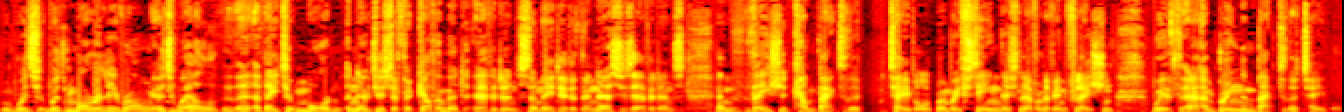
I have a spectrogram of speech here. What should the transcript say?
was was morally wrong as well. They took more notice of the government evidence than they did of the nurses' evidence and they should come back to the table when we've seen this level of inflation with uh, and bring them back to the table.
